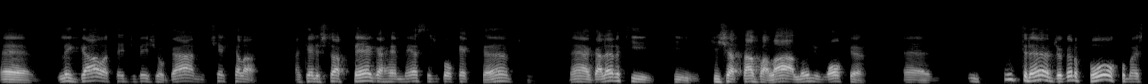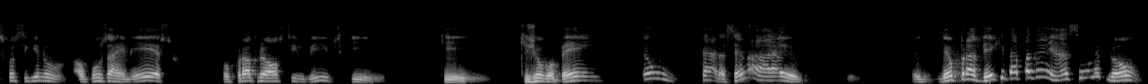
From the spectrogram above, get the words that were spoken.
é, legal até de ver jogar, não tinha aquela aquela história pega, arremessa de qualquer canto. Né? A galera que, que, que já estava lá, Lonnie Walker é, entrando, jogando pouco, mas conseguindo alguns arremessos. O próprio Austin Reeves, que, que, que jogou bem. Então, cara, sei lá, eu, eu, deu para ver que dá para ganhar sem o LeBron.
